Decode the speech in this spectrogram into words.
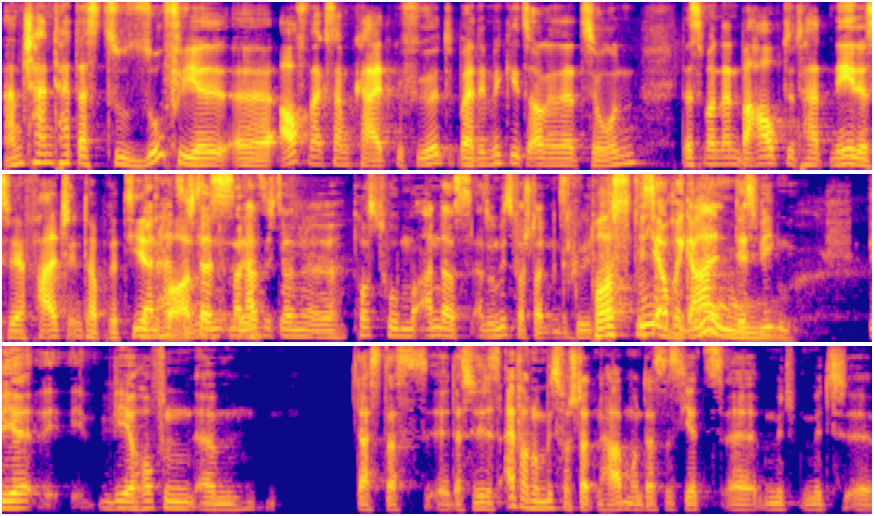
anscheinend hat das zu so viel äh, Aufmerksamkeit geführt bei den Mitgliedsorganisationen, dass man dann behauptet hat, nee, das wäre falsch interpretiert man worden. Dann, man hat sich dann äh, posthum anders, also missverstanden gefühlt. Posthum, ist ja auch egal. Uh. Deswegen wir wir hoffen, ähm, dass, das, äh, dass wir das einfach nur missverstanden haben und dass es jetzt äh, mit, mit äh,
